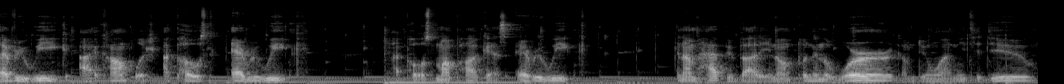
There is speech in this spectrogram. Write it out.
every week I accomplish. I post every week. I post my podcast every week. And I'm happy about it. You know, I'm putting in the work, I'm doing what I need to do.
